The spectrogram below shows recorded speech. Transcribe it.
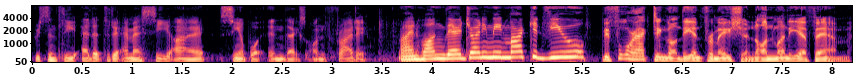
recently added to the MSCI Singapore Index on Friday. Ryan Huang there joining me in Market View. Before acting on the information on Money FM,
